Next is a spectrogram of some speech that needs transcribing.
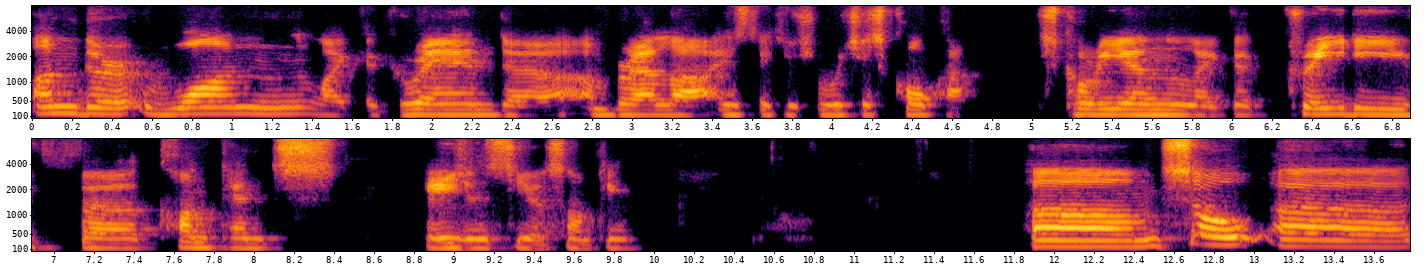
under one like a grand uh, umbrella institution, which is KOCCA. It's Korean like a creative uh, contents agency or something. Um, so uh,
